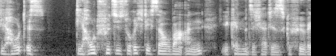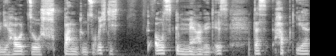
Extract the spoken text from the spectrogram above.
die Haut ist die Haut fühlt sich so richtig sauber an. Ihr kennt mit Sicherheit dieses Gefühl, wenn die Haut so spannt und so richtig ausgemergelt ist. Das habt ihr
